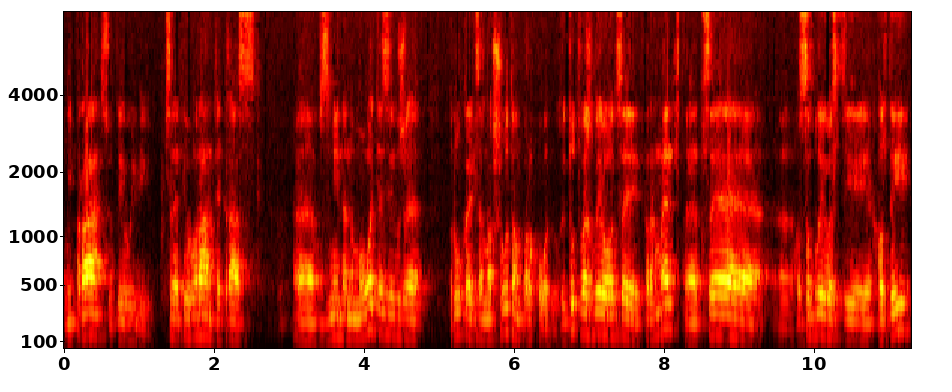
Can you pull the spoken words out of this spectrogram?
Дніпра сюди у Львів. Це фігурант якраз е, в зміненому одязі вже рухається маршрутом проходу. І тут важливо цей фрагмент е, це е, особливості ходи,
